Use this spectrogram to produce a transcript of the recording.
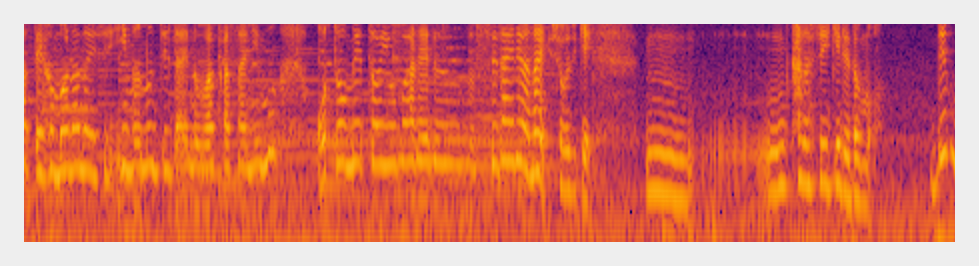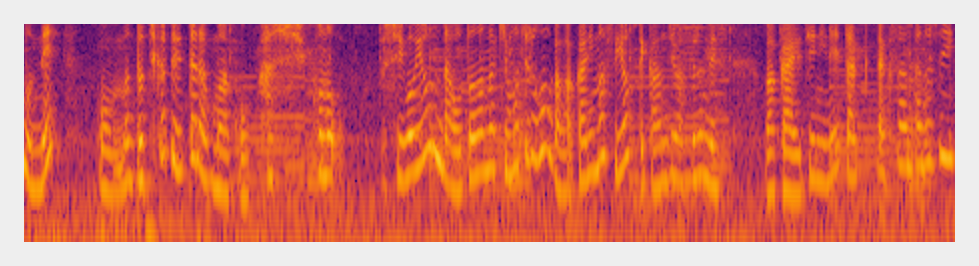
当てはまらないし今の時代の若さにも乙女と呼ばれる世代ではない正直。うん悲しいけれども。でもねこう、まあ、どっちかと言ったらまあこう歌詞この詩を読んだ大人の気持ちの方が分かりますよって感じはするんです。若いうちにねたくさん楽しい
